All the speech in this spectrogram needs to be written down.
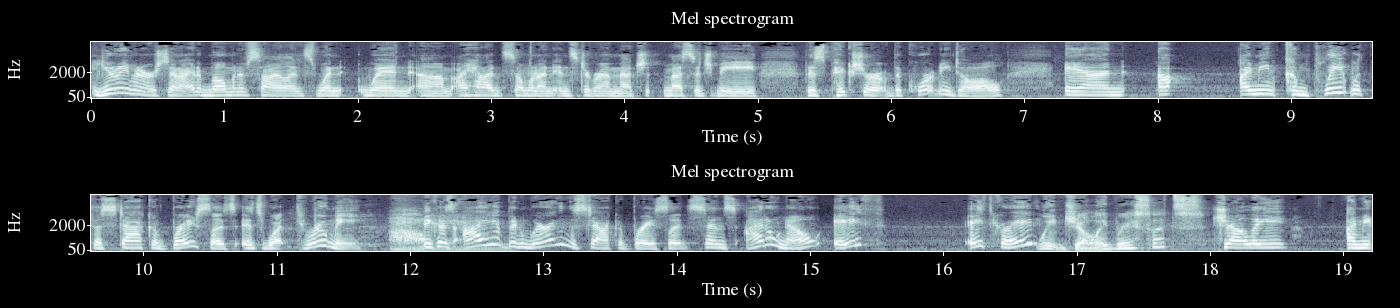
you don't even understand. I had a moment of silence when when um, I had someone on Instagram message me this picture of the Courtney doll, and uh, I mean, complete with the stack of bracelets is what threw me, Oh, because I have been wearing the stack of bracelets since I don't know eighth, eighth grade. Wait, jelly bracelets? Jelly, I mean,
